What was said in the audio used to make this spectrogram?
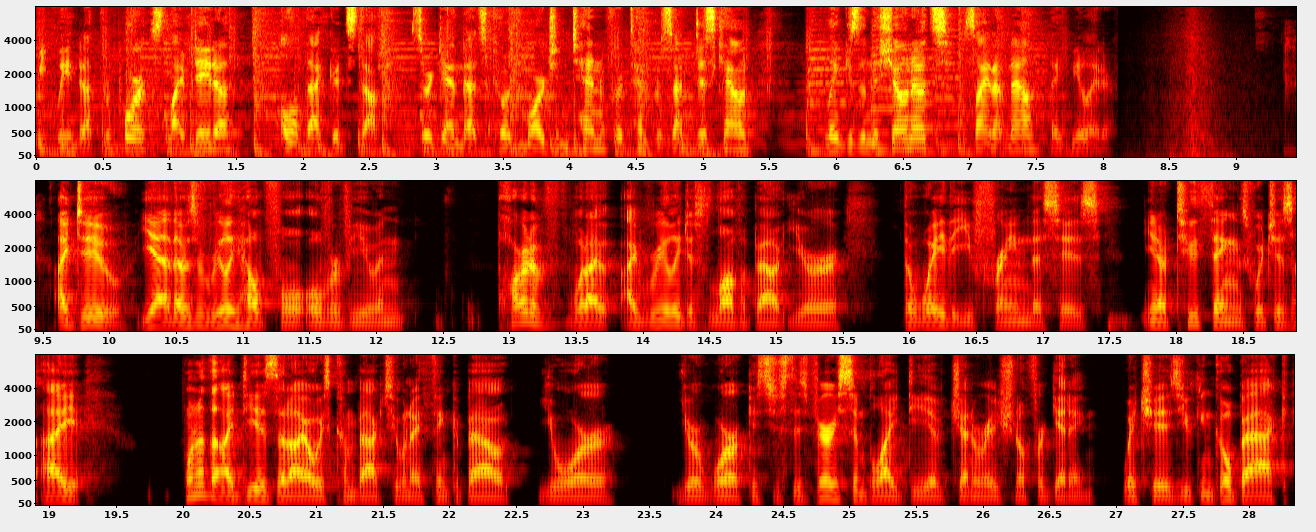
weekly in depth reports, live data, all of that good stuff. So, again, that's code Margin10 for a 10% discount. Link is in the show notes. Sign up now. Thank you later. I do. Yeah, that was a really helpful overview. And part of what I, I really just love about your the way that you frame this is, you know, two things, which is I one of the ideas that I always come back to when I think about your your work is just this very simple idea of generational forgetting, which is you can go back.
